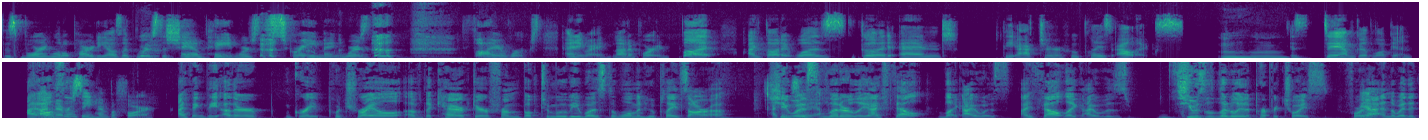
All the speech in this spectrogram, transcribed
this boring little party. I was like, where's the champagne? Where's the screaming? Where's the fireworks? Anyway, not important. But I thought it was good and the actor who plays Alex hmm is damn good looking. I I've also, never seen him before. I think the other great portrayal of the character from book to movie was the woman who played Zahra. I She think so, was yeah. literally. I felt like I was. I felt like I was. She was literally the perfect choice for Yeah. that, and the way that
